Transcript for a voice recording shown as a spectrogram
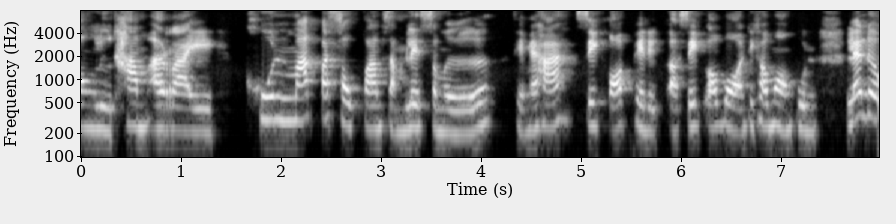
งหรือทำอะไร คุณมักประสบความสำเร็จเสมอ เห็นไหมคะ six of pentacle เอ่อ six of w a n d ที่เขามองคุณ และ the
